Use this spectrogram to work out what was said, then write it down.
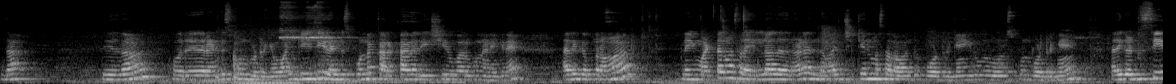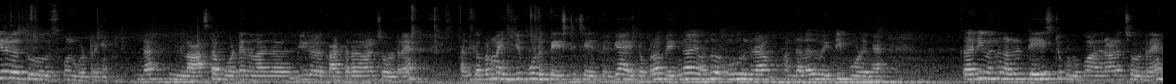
இந்தா இதுதான் ஒரு ரெண்டு ஸ்பூன் போட்டிருக்கேன். ஒன் கேஜி ரெண்டு ஸ்பூன்னா கரெக்டான ரேஷியோவாக இருக்கும்னு நினைக்கிறேன். அதுக்கப்புறமா இன்றைக்கி மட்டன் மசாலா இல்லாததுனால இந்த மாதிரி சிக்கன் மசாலா வந்து போட்டிருக்கேன். இது ஒரு ஒரு ஸ்பூன் போட்டிருக்கேன் அதுக்கடுத்து சீரகத்தூள் ஒரு ஸ்பூன் போட்டிருக்கேன். இந்தா இது லாஸ்ட்டாக போட்டு அதை நான் வீடியோவில் காட்டுறதுனால சொல்கிறேன் அதுக்கப்புறமா இஞ்சி பூண்டு பேஸ்ட்டு சேர்த்துருக்கேன். அதுக்கப்புறம் வெங்காயம் வந்து ஒரு நூறு கிராம் அந்த அளவு வெட்டி போடுங்க. கறி வந்து நல்லா டேஸ்ட்டு கொடுக்கும். அதனால் சொல்கிறேன்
